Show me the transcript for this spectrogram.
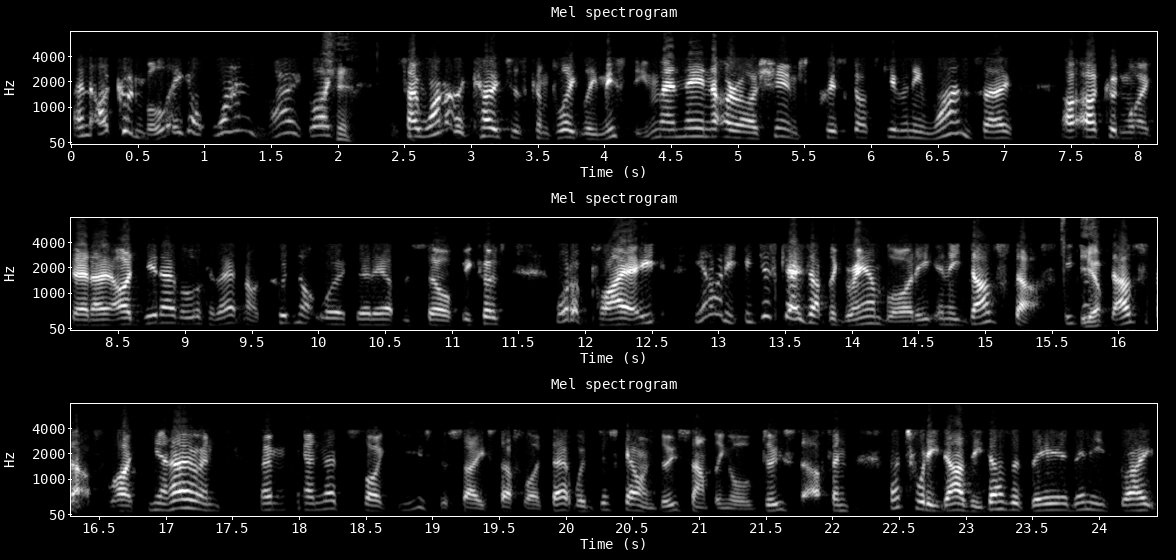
and I couldn't believe he got one vote. Like. so one of the coaches completely missed him, and then, or I assume Chris Scott's given him one. So I, I, couldn't work that out. I did have a look at that, and I could not work that out myself because what a player! He, you know what? He, he just goes up the ground, Blighty, and he does stuff. He just yep. does stuff, like you know, and. And, and that's like you used to say stuff like that. Would just go and do something or do stuff, and that's what he does. He does it there. Then he's great.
